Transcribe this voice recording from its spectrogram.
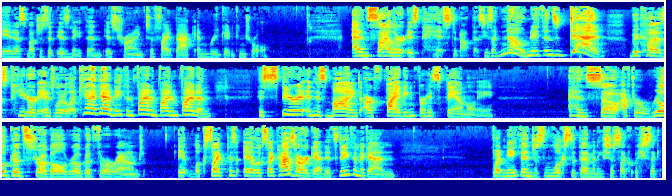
in as much as it is Nathan, is trying to fight back and regain control. And Sylar is pissed about this. He's like, no, Nathan's dead. Because Peter and Angela are like, yeah, yeah, Nathan, fight him, fight him, fight him. His spirit and his mind are fighting for his family. And so after a real good struggle, a real good throw around, it looks like it looks like Pasdar again. It's Nathan again. But Nathan just looks at them and he's just like he's like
